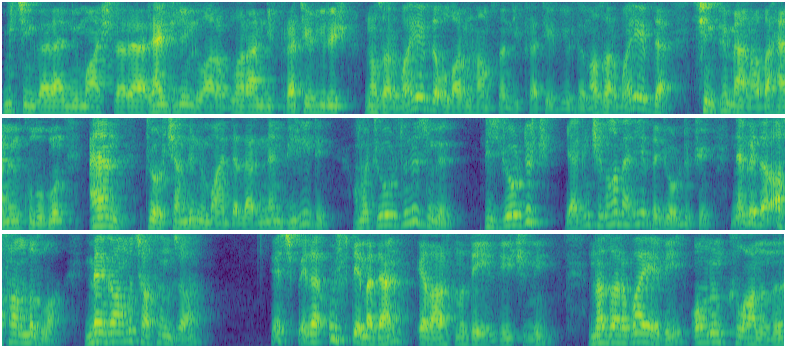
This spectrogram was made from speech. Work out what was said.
mitinqlərə, nümayişlərə, rəngli inqilablara nifrət eləyirik. Nazarbayev də onların hamısına nifrət eləyirdi. Nazarbayev də sinfi mənada həmin klubun ən görkəmli nümayəndələrindən biri idi. Amma gördünüzmü? Biz gördük, yəqin ki, İlham Əliyev də gördü ki, nə qədər asanlıqla məqamı çatınca heç belə uf demədən el arasında deyildiyi kimi Nazarbayevi, onun klanını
